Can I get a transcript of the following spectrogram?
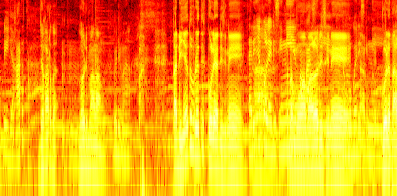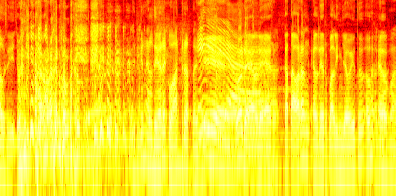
Di Jakarta, Jakarta. Lo di Malang. gue di Malang. Tadinya tuh berarti kuliah di sini. Tadinya kuliah di sini. Ketemu sama lo di sini. Ketemu gue di sini. Gue udah tahu sih, cuman orang-orang kan belum tahu. Jadi kan LDR-nya kuadrat aja. Iya. lo udah LDR. Kata orang LDR paling jauh itu apa? L- Agama.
